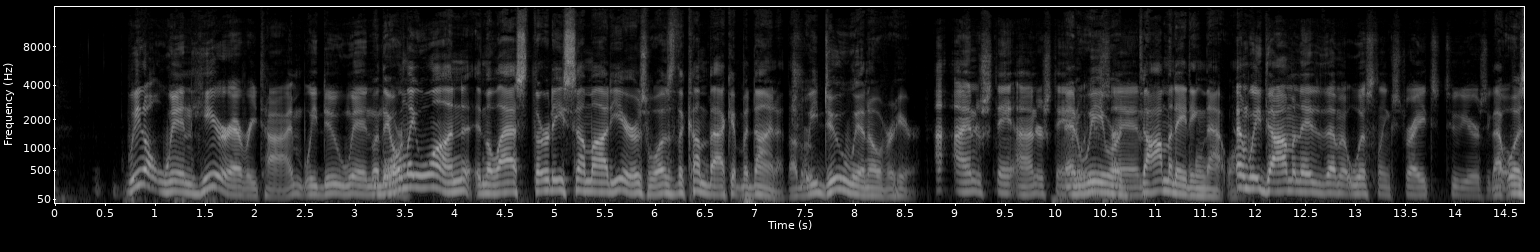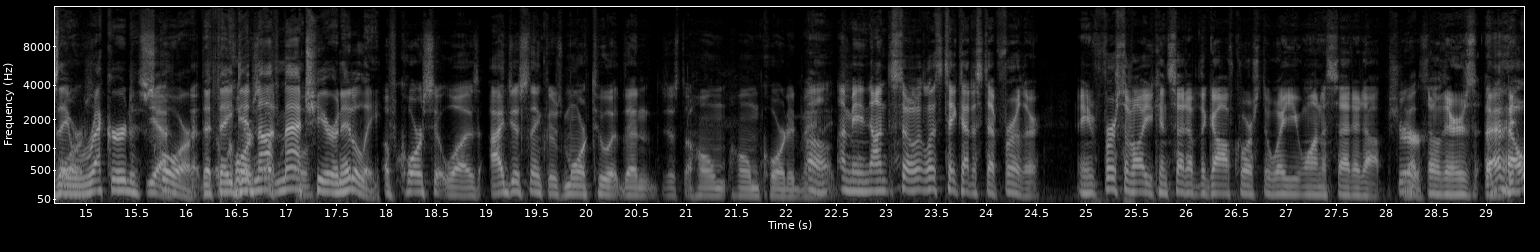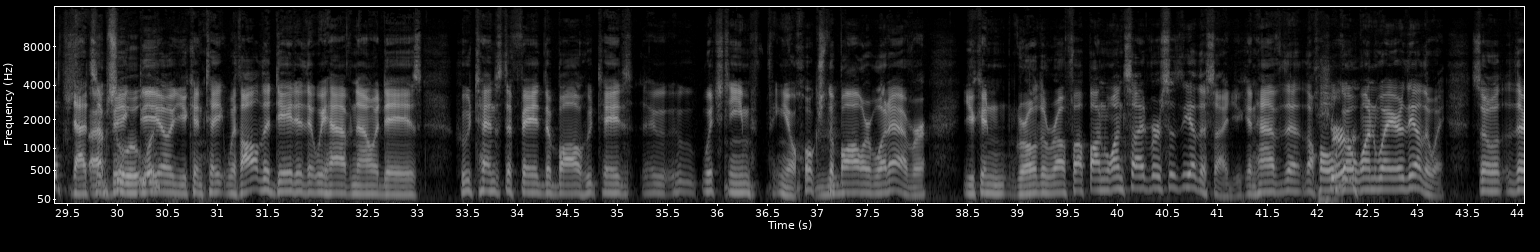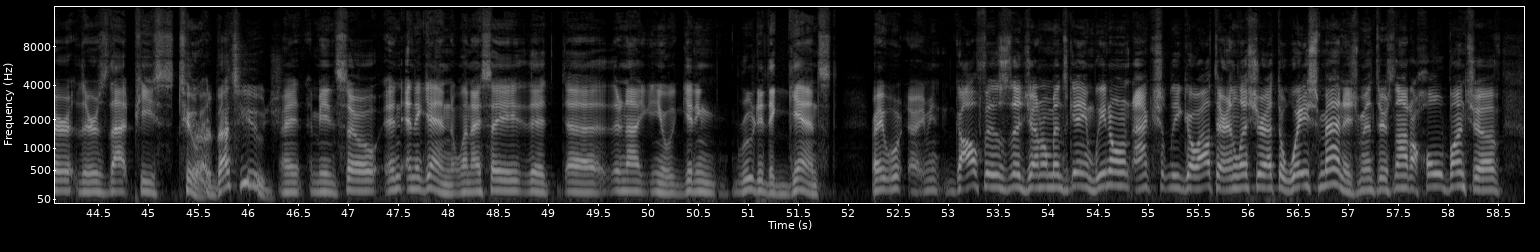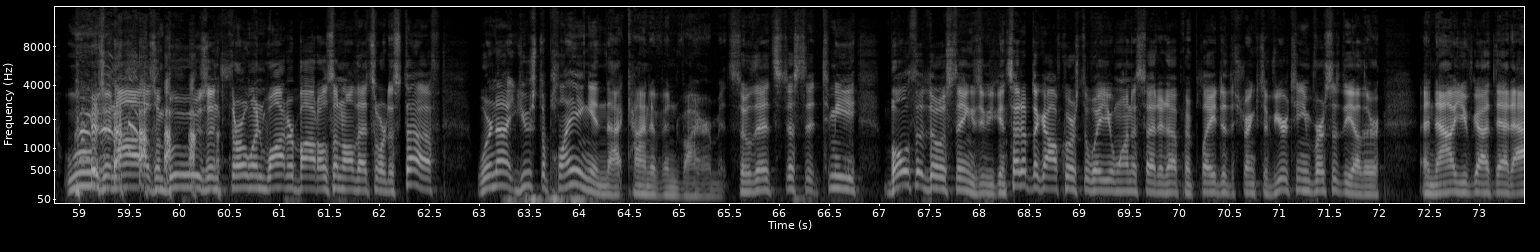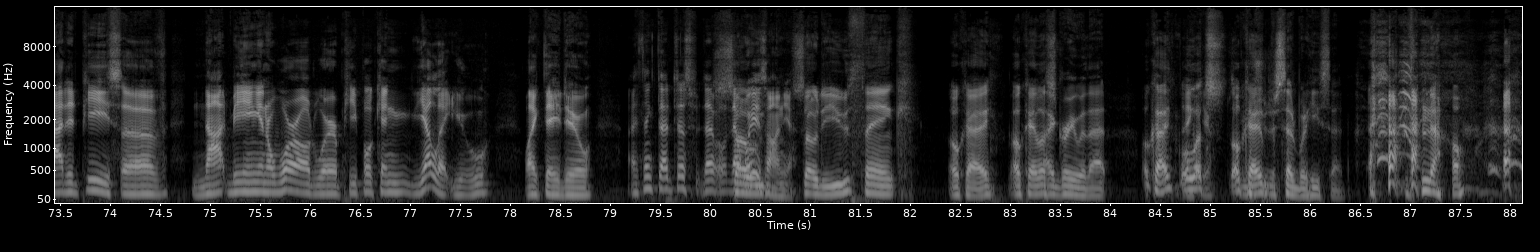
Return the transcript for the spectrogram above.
We don't win here every time. We do win. Well, the more. only one in the last 30 some odd years was the comeback at Medina. We do win over here. I, I understand. I understand. And what we you're were saying. dominating that one. And we dominated them at Whistling Straits two years ago. That was a course. record Yeah, score that they course, did not of match course. here in Italy. Of course it was. I just think there's more to it than just a home home court advantage. Well, I mean, on, so let's take that a step further. I mean, first of all, you can set up the golf course the way you want to set it up. Sure. So there's That helps. That's a big deal. You can take with all the data that we have nowadays. Who tends to fade the ball? Who tades? Who, who? Which team? You know, hooks Mm-hmm. the ball or whatever. You can grow the rough up on one side versus the other side. You can have the, the hole go one way or the other way. So there there's that piece to Sure, it. that's huge. Right. I mean, so and and again, when I say that uh, they're not, you know, getting rooted against, right? I mean, golf is a gentleman's game. We don't actually go out there unless you're at the waste management. There's not a whole bunch of oohs and ahs and boos and throwing water bottles and all that sort of stuff. We're not used to playing in that kind of environment. So that's just that to me, both of those things. If you can set up the golf course the way you want to set it up and play to the strengths of your team versus the other, and now you've got that added piece of not being in a world where people can yell at you like they do. I think that just that, that weighs on you. So do you think? Okay. Okay. Let's I agree with that. Okay. Well, Thank let's. You Okay. should have said what he said. no.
